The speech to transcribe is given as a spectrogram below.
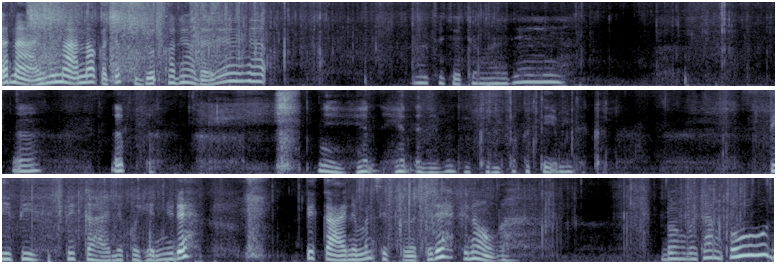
ก็หนาหิมะเนอกก็จะสิหยุดเขาเนี่ยเด้อเออจะหยุดจังไงเด้ อเอออึบนี่เฮ็ดเฮ็ดอันนี้มันจะขึ้นปกติมันจะขึ้นปีปีปีกายเนี่ยก็เห็นอยู่เด้ปีกายเนี่ยมันสิเกิดอยู่เด้พี่น้องเบิ่งไปทางพูน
